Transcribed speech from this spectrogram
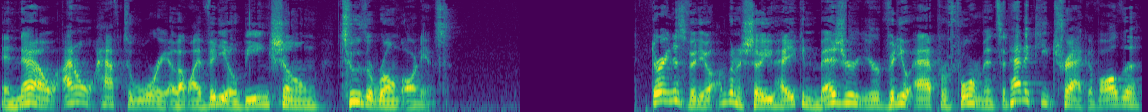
And now I don't have to worry about my video being shown to the wrong audience. During this video, I'm going to show you how you can measure your video ad performance and how to keep track of all the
